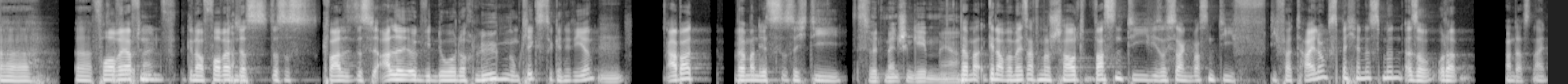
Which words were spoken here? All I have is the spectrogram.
äh, äh, vorwerfen, genau, vorwerfen, dass, dass es quasi, dass wir alle irgendwie nur noch lügen, um Klicks zu generieren. Mhm. Aber wenn man jetzt sich die. Es wird Menschen geben, ja. Wenn man, genau, wenn man jetzt einfach nur schaut, was sind die, wie soll ich sagen, was sind die, die Verteilungsmechanismen, also, oder anders, nein,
